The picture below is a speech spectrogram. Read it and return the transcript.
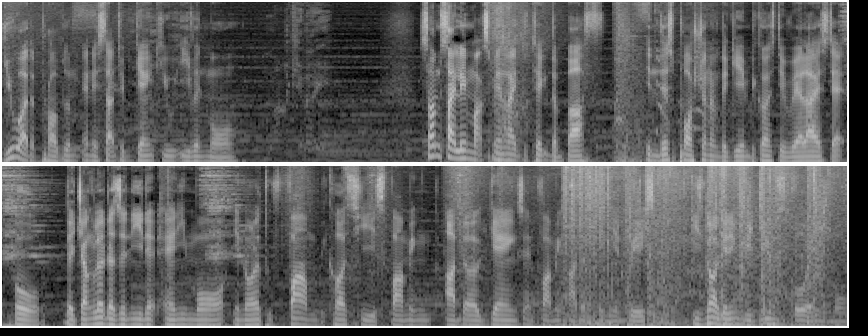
you are the problem and they start to gank you even more. Some side lane marksmen like to take the buff in this portion of the game because they realize that, oh, the jungler doesn't need it anymore in order to farm because he is farming other gangs and farming other minion waves. He's not getting reduced gold anymore.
